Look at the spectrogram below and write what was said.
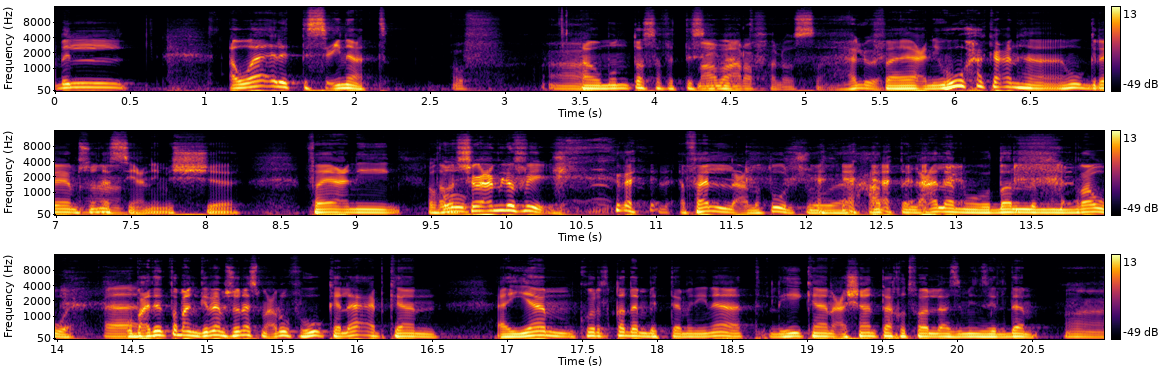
بالاوائل التسعينات. أوف. أو آه. منتصف ما التسعينات بعرفها القصة حلوة فيعني هو حكى عنها هو جرايم سوناس آه. يعني مش فيعني طب شو عملوا فيه؟ فل على طول شو حط العلم وضل مروح. آه. وبعدين طبعا جريم سوناس معروف هو كلاعب كان أيام كرة قدم بالثمانينات اللي هي كان عشان تاخذ فاول لازم ينزل دم. آه.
